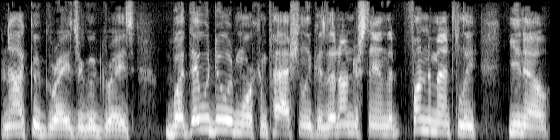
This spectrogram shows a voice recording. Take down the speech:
not good grades or good grades, but they would do it more compassionately because they'd understand that fundamentally, you know,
